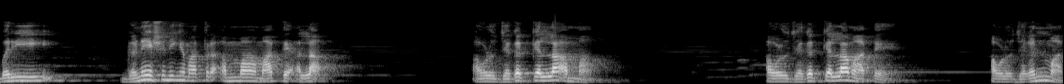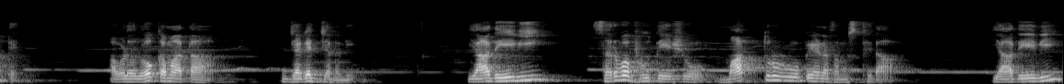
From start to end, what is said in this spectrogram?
ಬರೀ ಗಣೇಶನಿಗೆ ಮಾತ್ರ ಅಮ್ಮ ಮಾತೆ ಅಲ್ಲ. ಅವಳು ಜಗಕ್ಕೆಲ್ಲ ಅಮ್ಮ. ಅವಳು ಜಗಕ್ಕೆಲ್ಲ ಮಾತೆ. ಅವಳು ಜಗನ್ಮಾತೆ. ಅವಳು ಲೋಕಮಾತ, ಜಗಜ್ಜನನಿ. ಯಾ ದೇವಿ ಸರ್ವಭೂತೇಶು ಮಾತೃರೂಪೇಣ ಸಂಸ್ಥಿತ. ಯಾ ದೇವಿ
